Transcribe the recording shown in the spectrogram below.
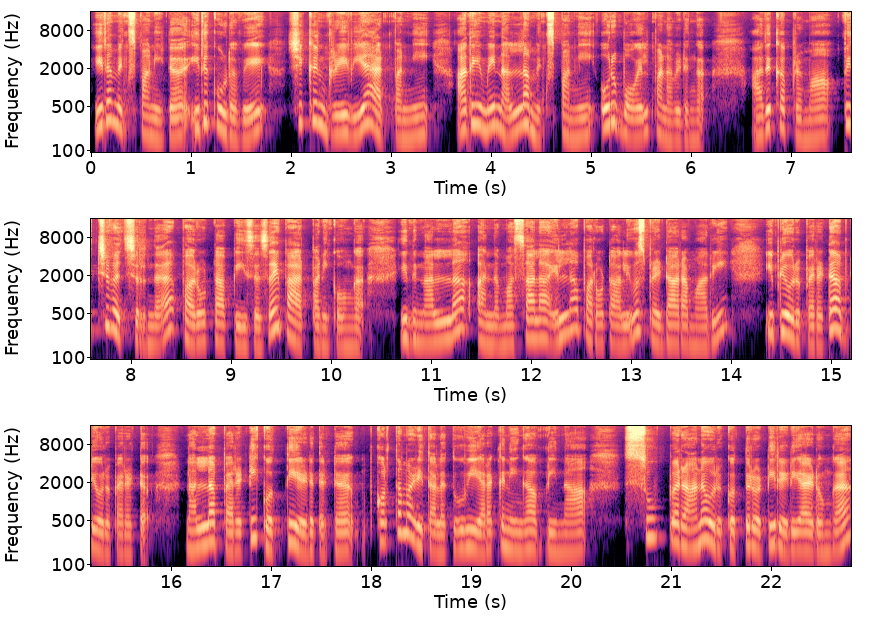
இதை மிக்ஸ் பண்ணிவிட்டு இது கூடவே சிக்கன் கிரேவியை ஆட் பண்ணி, அதையுமே நல்லா மிக்ஸ் பண்ணி ஒரு பாயில் பண்ண விடுங்க. அதுக்கப்புறமா பிச்சு வச்சுருந்த பரோட்டா பீசஸை இப்போ ஆட் பண்ணிக்கோங்க. இது நல்லா அந்த மசாலா எல்லா பரோட்டாலையும் ஸ்ப்ரெட் ஆகிற மாதிரி இப்படி ஒரு பெரட்டு, அப்படி ஒரு பெரட்டு. நல்லா பெரட்டி கொத்தி எடுத்துட்டு, கொத்தமல்லி தழை தூவி இறக்குனீங்க அப்படின்னா, சூப்பரான ஒரு கொத்து ரொட்டி ரெடி ஆகிடுங்க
